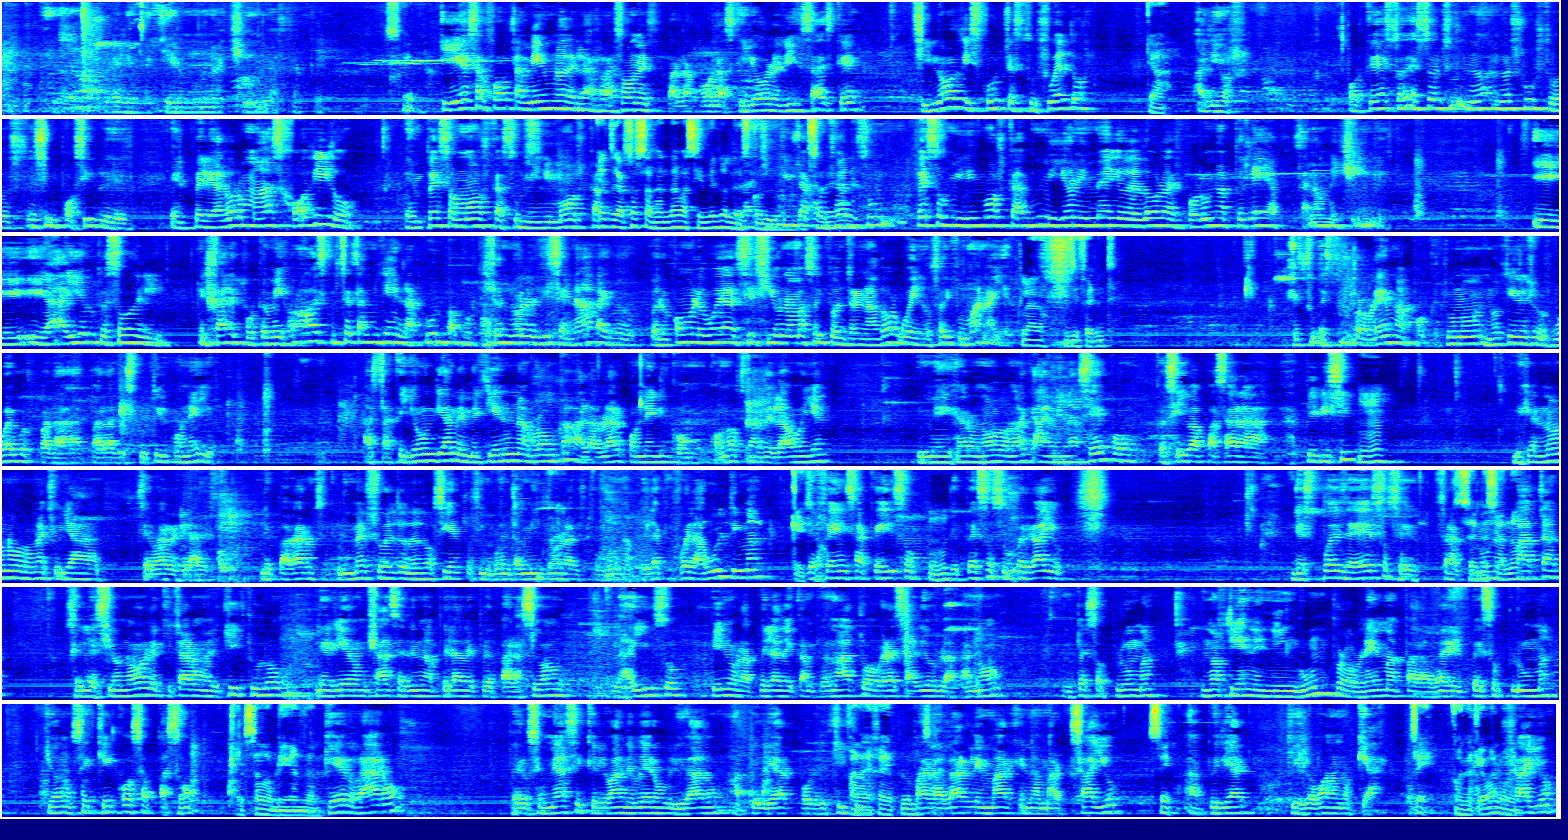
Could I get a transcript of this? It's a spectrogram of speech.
Le metieron una chinga hasta que... Sí. Y esa fue también una de las razones para, por las que yo le dije, ¿sabes qué? Si no discutes tu sueldo, Ya. adiós. Porque esto, esto es- no, no es justo, es, es imposible. El peleador más jodido en peso mosca, su mini mosca. Edgar Sosa ganaba 100 mil dólares La con chiquita. González, un peso mini mosca, un millón y medio de dólares por una pelea, puta, no me chingues. Y, y ahí empezó el, el jale porque me dijo, no, es que usted también tiene la culpa porque usted no les dice nada. Y pero ¿cómo le voy a decir si yo nomás soy tu entrenador, güey, no soy tu manager? Claro, es diferente. Es tu, es tu problema porque tú no, no tienes los huevos para, para discutir con ellos. Hasta que yo un día me metí en una bronca al hablar con él y con, con Oscar de la Hoya y me dijeron, no, don Ay, amenacé con que se iba a pasar a, a PBC. Ujú. Me dijeron, no, no, don Nacho ya se va a arreglar esto. Le pagaron su primer sueldo de 250 mil dólares por una pelea que fue la última defensa que hizo de peso super gallo. Después de eso se fracturó lesionó. una pata, se lesionó, le quitaron el título, le dieron chance de una pelea de preparación, la hizo, vino la pelea de campeonato, gracias a Dios la ganó en peso pluma, no tiene ningún problema para dar el peso pluma, yo no sé qué cosa pasó, están obligando. qué raro, pero se me hace que lo han de ver obligado a pelear por el título Para dejar de pluma, para darle margen a Mark Sayo Sí, a pelear que lo van a noquear. sí, con el que va lo Sayo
